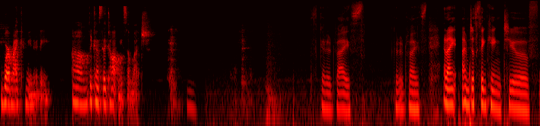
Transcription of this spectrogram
were my community um, because they taught me so much. good advice. Good advice. And I, I'm just thinking too of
